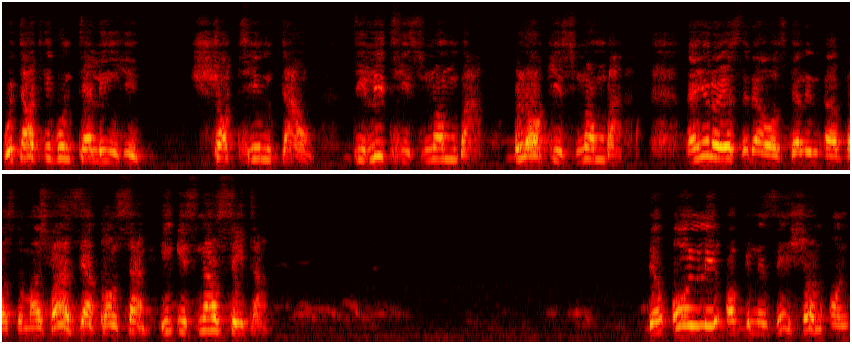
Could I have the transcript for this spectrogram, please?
without even telling him, shut him down, delete his number, block his number. And you know, yesterday I was telling uh, Pastor Ma, as far as they are concerned, he is now Satan. The only organization on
